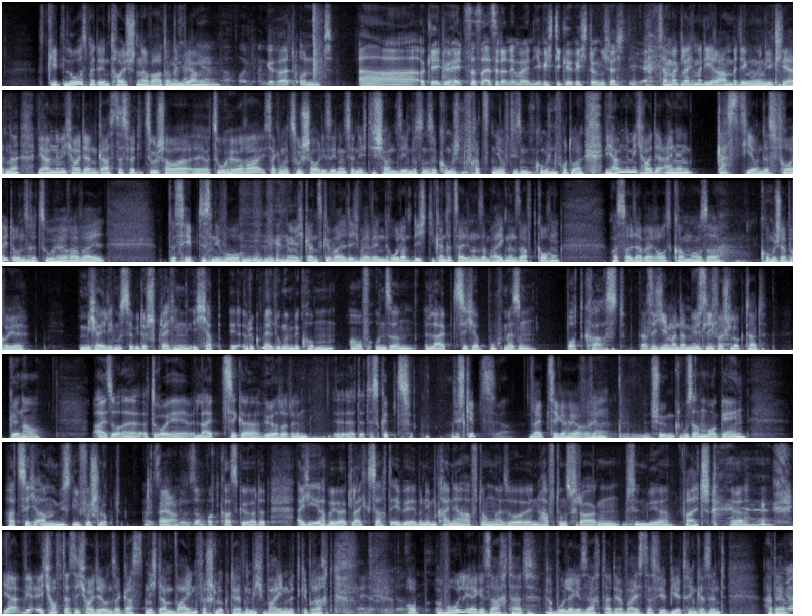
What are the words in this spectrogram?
Es geht los mit enttäuschten Erwartungen. Ich Wir habe mir ein haben, paar Folgen angehört und ah, okay, du hältst das also dann immer in die richtige Richtung. Ich verstehe. jetzt haben wir gleich mal die Rahmenbedingungen geklärt. Ne? Wir haben nämlich heute einen Gast, das wird die Zuschauer, äh, Zuhörer, ich sage immer Zuschauer, die sehen uns ja nicht, die schauen, sehen bloß unsere komischen Fratzen hier auf diesem komischen Foto an. Wir haben nämlich heute einen Gast hier und das freut unsere Zuhörer, weil das hebt das Niveau nämlich ganz gewaltig. Weil wenn Roland und ich die ganze Zeit in unserem eigenen Saft kochen, was soll dabei rauskommen außer komischer Brühe? Michael, ich muss dir widersprechen. Ich habe äh, Rückmeldungen bekommen auf unseren Leipziger Buchmessen-Podcast. Dass sich jemand da Müsli verschluckt hat. Genau. Also äh, treue Leipziger Hörerin, äh, das gibt's. Das gibt's. Leipziger Hörerin. Schönen Gruß an Morgan. Hat sich am Müsli verschluckt. Also ja. unseren Podcast gehört hat. Ich habe ja gleich gesagt, ey, wir übernehmen keine Haftung. Also in Haftungsfragen sind wir. Falsch. Ja, Ja, wir, ich hoffe, dass sich heute unser Gast nicht am Wein verschluckt. Er hat nämlich Wein mitgebracht. Obwohl er gesagt hat, obwohl er gesagt hat, er weiß, dass wir Biertrinker sind, hat er,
